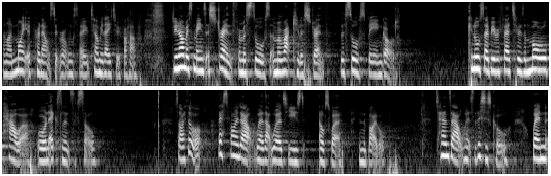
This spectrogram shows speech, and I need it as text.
and I might have pronounced it wrong, so tell me later if I have. Dunamis means a strength from a source, a miraculous strength, the source being God. It can also be referred to as a moral power or an excellence of soul. So I thought Let's find out where that word's used elsewhere in the Bible. Turns out, so this is cool. When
